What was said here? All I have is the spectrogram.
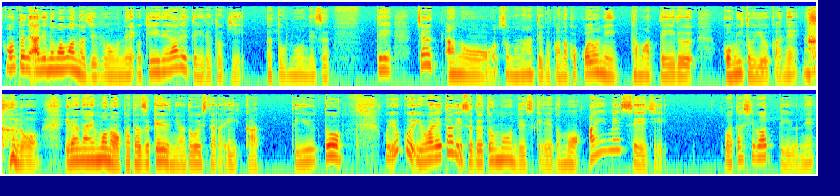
本当にありのままの自分をね受け入れられている時だと思うんです。でじゃああのその何て言うのかな心に溜まっているゴミというかね あのいらないものを片付けるにはどうしたらいいかっっていうとよく言われたりすると思うんですけれども「アイメッセージ」私はっていうね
